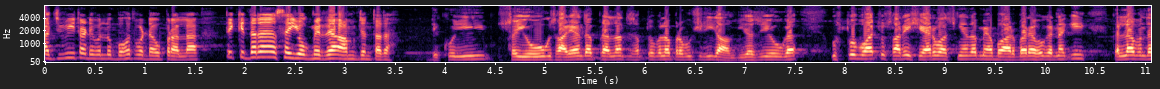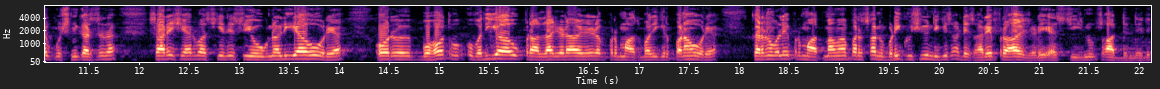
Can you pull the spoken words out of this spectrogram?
ਅੱਜ ਵੀ ਤੁਹਾਡੇ ਵੱਲੋਂ ਬਹੁਤ ਵੱਡਾ ਉਪਰਾਲਾ। ਤੇ ਕਿੱਧਰ ਸਹਿਯੋਗ ਮਿਲ ਰਿਹਾ ਆਮ ਜਨਤਾ ਦਾ? ਦੇਖੋ ਜੀ ਸਹਿਯੋਗ ਸਾਰਿਆਂ ਦਾ ਪਹਿਲਾਂ ਤਾਂ ਸਭ ਤੋਂ ਪਹਿਲਾਂ ਪ੍ਰਭੂ ਸ਼੍ਰੀ ਰਾਮ ਜੀ ਦਾ ਸਹਿਯੋਗ ਹੈ। ਉਸ ਤੋਂ ਬਾਅਦ ਚੋਂ ਸਾਰੇ ਸ਼ਹਿਰ ਵਾਸੀਆਂ ਦਾ ਮੈਂ ਬਾਰ-ਬਾਰ ਇਹੋ ਕਹਿਣਾ ਕਿ ਇਕੱਲਾ ਬੰਦਾ ਕੁਝ ਨਹੀਂ ਕਰ ਸਕਦਾ। ਸਾਰੇ ਸ਼ਹਿਰ ਵਾਸੀਆਂ ਦੇ ਸਹਿਯੋਗ ਨਾਲ ਹੀ ਇਹ ਹੋ ਰਿਹਾ ਔਰ ਬਹੁਤ ਵਧੀਆ ਉਪਰਾਲਾ ਜਿਹੜਾ ਜਿਹੜਾ ਪ੍ਰਮਾਤਮਾ ਦੀ ਕਿਰਪਾ ਨਾਲ ਹੋ ਰਿਹਾ। ਕਰਨ ਵਾਲੇ ਪ੍ਰਮਾਤਮਾ ਵਾ ਪਰ ਸਾਨੂੰ ਬੜੀ ਖੁਸ਼ੀ ਹੁੰਦੀ ਕਿ ਸਾਡੇ ਸਾਰੇ ਭਰਾ ਜਿਹੜੇ ਇਸ ਚੀਜ਼ ਨੂੰ ਸਾਥ ਦਿੰਦੇ ਨੇ।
